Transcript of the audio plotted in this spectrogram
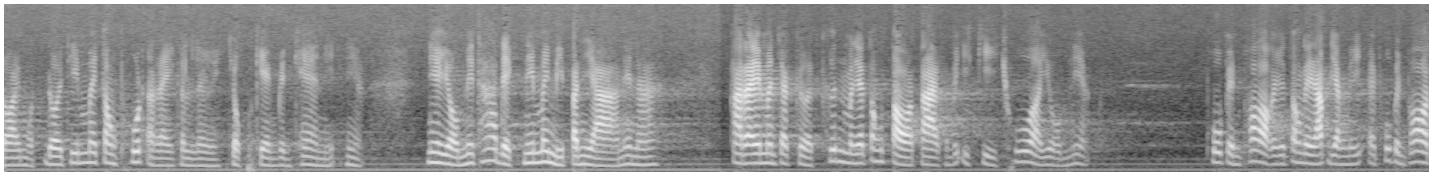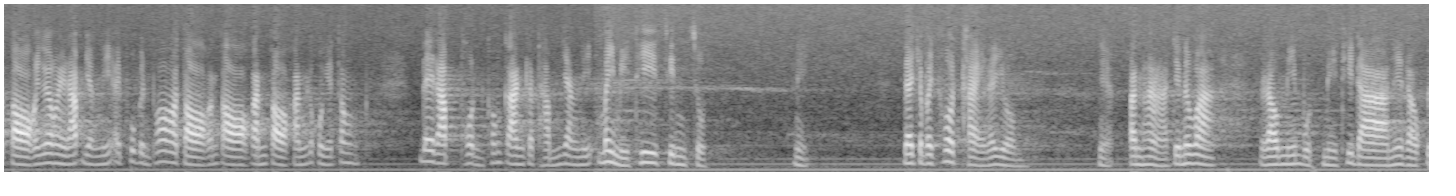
ร้อยหมดโดยที่ไม่ต้องพูดอะไรกันเลย จบเกมเป็นแค่นี้เนี่ย เนี่ยโยมนี่ถ้าเด็กนี่ไม่มีปัญญาเนี่ยนะ อะไรมันจะเกิดขึ้นมันจะต้องต่อตายกันไปอีกกี่ชั่วโยมเนี่ยผู้เป็นพ่อก็จะต้องได้รับอย่างนี้ไอ้ผู้เป็นพ่อต่อก็จะต้องได้รับอย่างนี้ไอ้ผู้เป็นพ่อต่อกันต่อกันต่อกันก็คงจะต้อง ได้รับผลของการกระทำอย่างนี้ ไม่มีที่สิ้นสุดนี่แล้วจะไปโทษใครนะโยม เนี่ย ปัญหาจึงได้ว่า เรามีบุตรมีธิดานี่เราก็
